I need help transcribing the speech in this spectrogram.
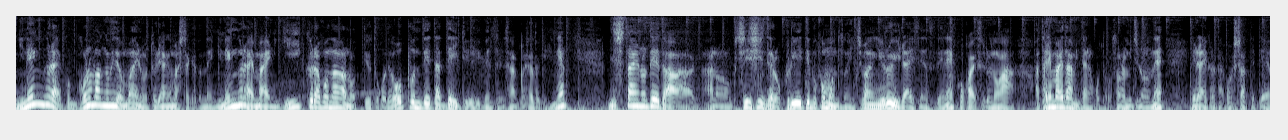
2年ぐらい、この番組でも前にも取り上げましたけどね、2年ぐらい前にギークラボ長野っていうところでオープンデータデイというイベントに参加した時にね、自治体のデータ、あの、CC0 クリエイティブコモンズの一番緩いライセンスでね、公開するのが当たり前だみたいなことをその道のね、偉い方がおっしゃってて、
